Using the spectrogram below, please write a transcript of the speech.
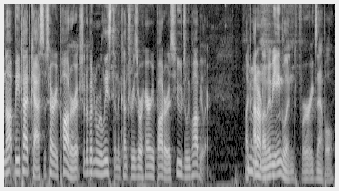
not be typecast as Harry Potter, it should have been released in the countries where Harry Potter is hugely popular. Like, I don't hmm. know, maybe England, for example.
